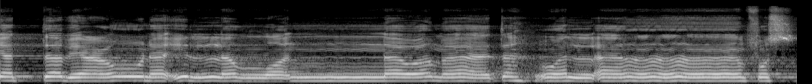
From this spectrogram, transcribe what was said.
يتبعون إلا الظن وما تهوى الأنفس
